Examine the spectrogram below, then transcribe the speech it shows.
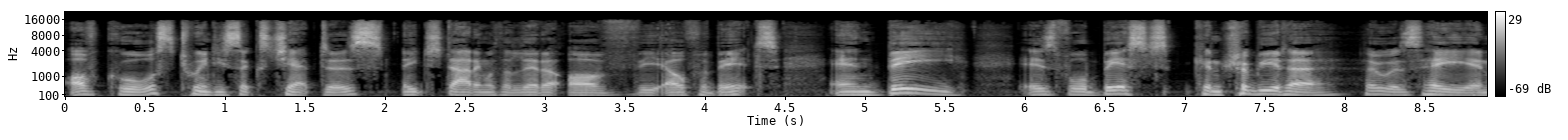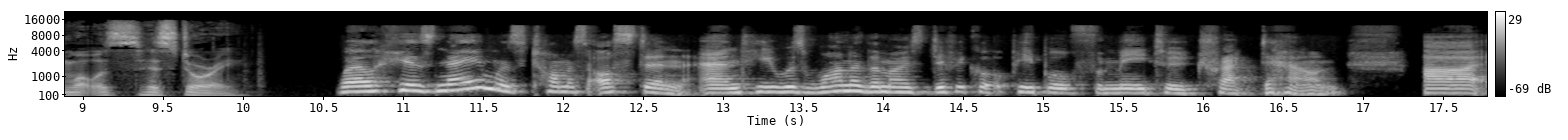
of course, 26 chapters, each starting with a letter of the alphabet. And B is for Best Contributor. Who was he and what was his story? Well, his name was Thomas Austin, and he was one of the most difficult people for me to track down. Uh,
